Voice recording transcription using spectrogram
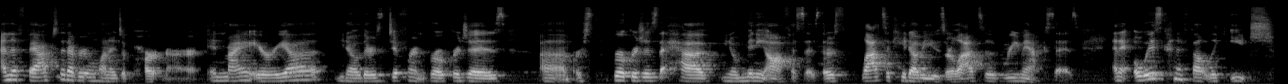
And the fact that everyone wanted to partner in my area, you know, there's different brokerages um, or brokerages that have, you know, many offices. There's lots of KWs or lots of Remaxes. And it always kind of felt like each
